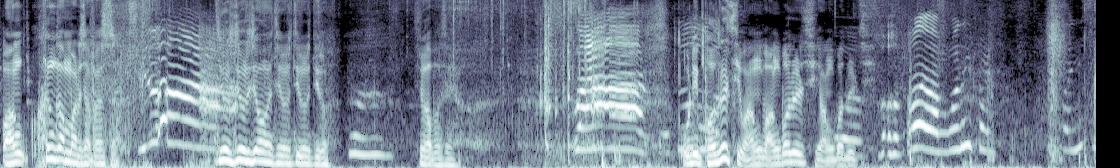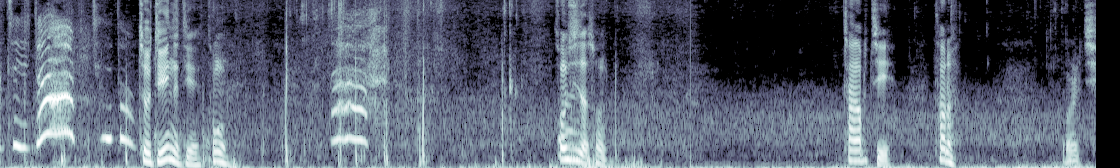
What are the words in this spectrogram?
왕큰 거한 마리 잡았어. 우와! 뒤로 뒤로 뒤로 뒤로 뒤로 뒤로 들어가 보세요. 와! 우리 버들치 왕 왕버들치 왕버들치. 어, 왕건이다. 어디 있어? 저기다! 저기다! 저 뒤에 있네 뒤에 통. 손 씻어 손. 차갑지? 털어. 옳지.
